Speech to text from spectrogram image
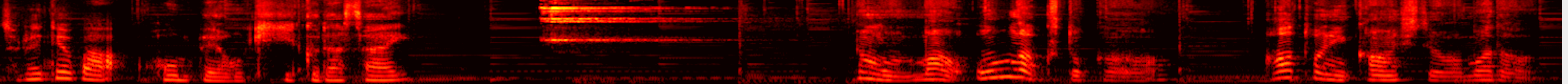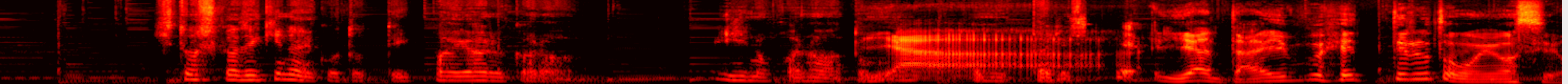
それでは本編をお聴きください。でもまあ音楽とかアートに関してはまだ人しかできないことっていっぱいあるからいいのかなと思ったりして。いやだいぶ減ってると思いますよ。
